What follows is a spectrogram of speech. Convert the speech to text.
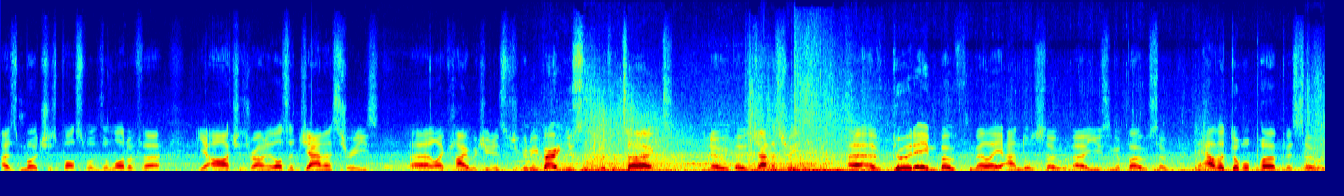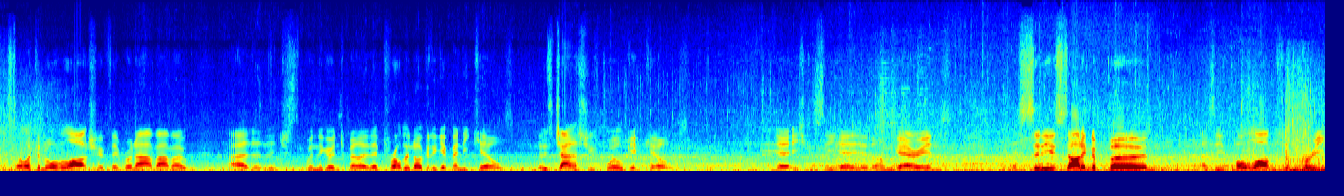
as much as possible. There's a lot of uh, yeah archers around here, lots of janissaries, uh, like hybrid units, which are going to be very useful with the Turks. You know, those janissaries uh, are good in both melee and also uh, using a bow, so they have a double purpose. So it's not like a normal archer if they run out of ammo. Uh, they just when they go into melee, they're probably not going to get many kills. Those janissaries will get kills. And as you can see here, the Hungarians, the city is starting to burn as these pole arms are free.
